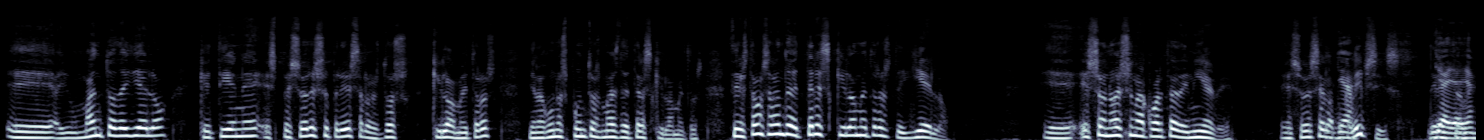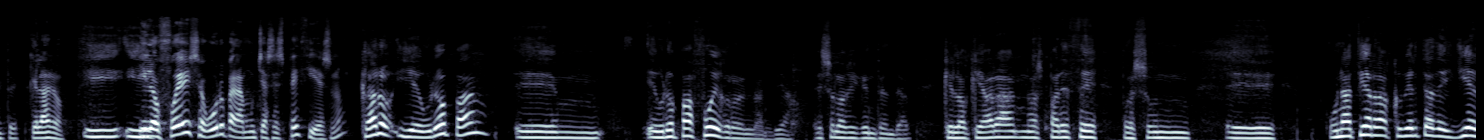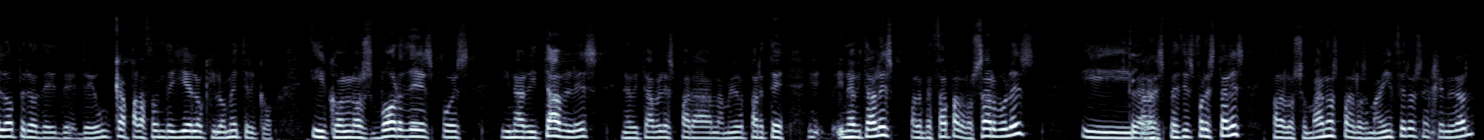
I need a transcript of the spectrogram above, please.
eh, hay un manto de hielo que tiene espesores superiores a los dos kilómetros y en algunos puntos más de tres kilómetros. Es decir, estamos hablando de tres kilómetros de hielo. Eh, eso no es una cuarta de nieve. Eso es el apocalipsis, directamente. claro. Y, lo fue seguro para muchas especies, ¿no? Claro, y Europa, em, Europa fue Groenlandia. Eso es lo que hay que entender. Que lo que ahora nos parece, pues, un, eh, una tierra cubierta de hielo, pero de, un caparazón de hielo kilométrico y con los bordes pues inhabitables, inhabitables para la mayor parte, inhabitables para empezar para los árboles y para las especies forestales, para los humanos, para los mamíferos en general,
